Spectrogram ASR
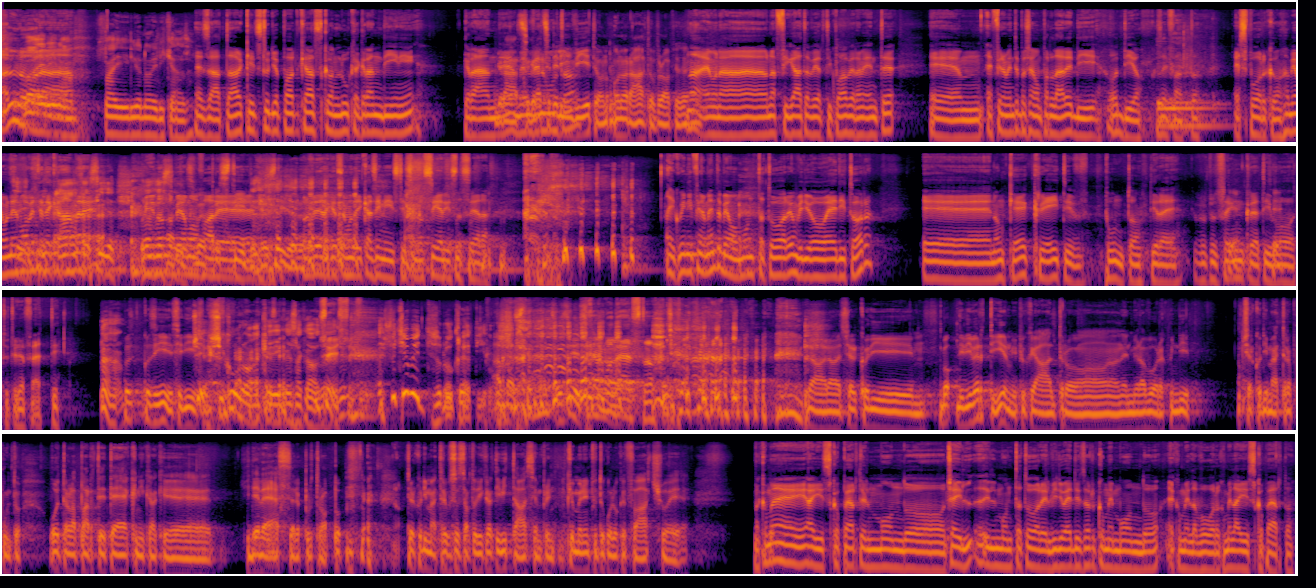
Allora, Vai, fai gli onori di casa. esatto, Arcade Studio Podcast con Luca Grandini. Grande, Grazie, grazie benvenuto. dell'invito, on- onorato proprio. No, è una, una figata averti qua veramente. E, e finalmente possiamo parlare di... Oddio, cosa hai fatto? È sporco. Abbiamo le Sì. nuove telecamere, Ah, fastidio. quindi non dobbiamo fare... prestigio. Non vedere che siamo dei casinisti, siamo seri stasera. e quindi finalmente abbiamo un montatore, un video editor, e nonché creative, punto, direi. Che proprio sei Sì, un creativo sì. a tutti gli effetti. Ah, Cos- Così si dice. sì, sicuro anche di questa cosa. Sì, sì. Effettivamente sono creativo. Abbastanza, sì, sì, Sei no, no. modesto. No, no, cerco di, boh, di divertirmi più che altro nel mio lavoro e quindi cerco di mettere appunto, oltre alla parte tecnica che ci deve essere purtroppo, cerco di mettere questo strato di creatività sempre in- più o meno in tutto quello che faccio e Ma come hai scoperto il mondo, cioè il, il montatore, il video editor come mondo e come lavoro, come l'hai scoperto?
